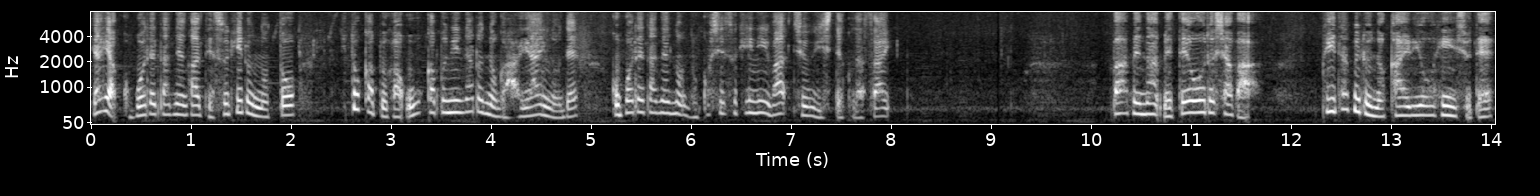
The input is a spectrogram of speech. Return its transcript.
ややこぼれ種が出すぎるのと、1株が大株になるのが早いので、こぼれ種の残しすぎには注意してください。バーベナメテオールシャワー。PW の改良品種で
